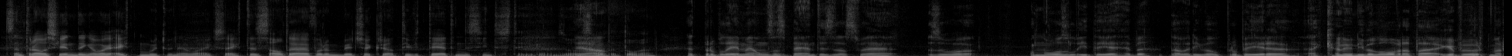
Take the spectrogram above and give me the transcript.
Het zijn trouwens geen dingen wat je echt moet doen, hè, wat ik zeg. Het is altijd voor een beetje creativiteit in de scene te steken en zo. Dat is Ja. altijd tof, hè. Het probleem met ons als band is dat wij zo onnozel ideeën hebben, dat we die wel proberen. Ik kan u niet beloven dat dat gebeurt, maar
